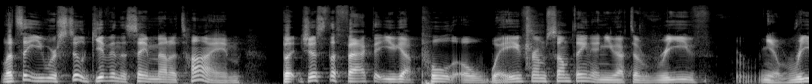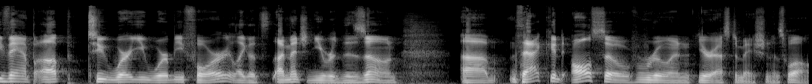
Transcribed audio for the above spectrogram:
let's say you were still given the same amount of time, but just the fact that you got pulled away from something and you have to re, you know, revamp up to where you were before. Like I mentioned, you were in the zone. Um, that could also ruin your estimation as well.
